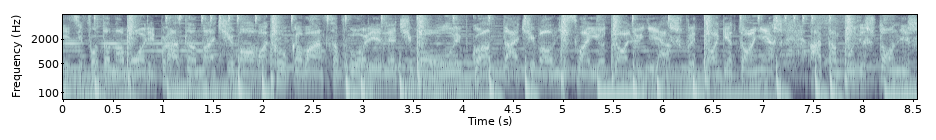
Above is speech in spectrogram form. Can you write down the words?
в сети фото на море праздно ночевал Вокруг аванса в горе Для чего улыбку оттачивал Не свою долю ешь, в итоге тонешь А там будешь тон лишь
